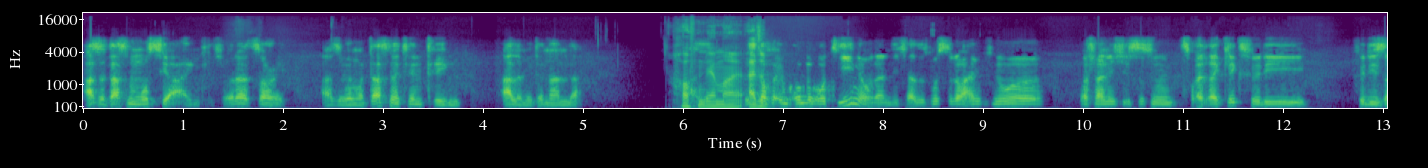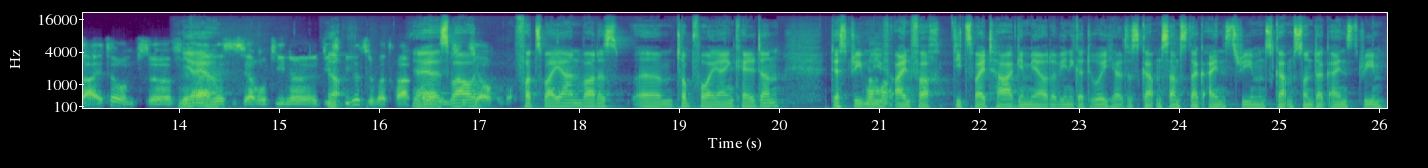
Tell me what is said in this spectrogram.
Also das muss ja eigentlich, oder? Sorry. Also wenn wir das nicht hinkriegen, alle miteinander. Hoffen wir mal. Ist also doch im Grunde Routine, oder nicht? Also es müsste doch eigentlich nur, wahrscheinlich ist es nur zwei, drei Klicks für die für die Seite und äh, für ja, ja. ist es ja Routine, die ja. Spiele zu übertragen. Ja, es war auch, vor zwei Jahren war das ähm, Top 4 ja in Keltern. Der Stream Aha. lief einfach die zwei Tage mehr oder weniger durch. Also es gab am Samstag einen Stream und es gab am Sonntag einen Stream.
